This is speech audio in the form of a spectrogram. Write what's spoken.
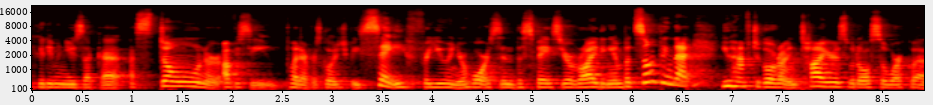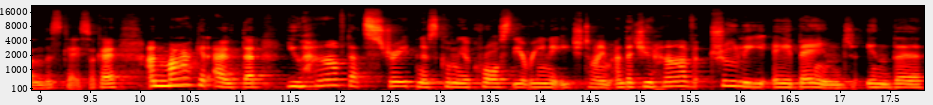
could even use like a, a stone or obviously whatever's going to be safe for you and your horse in the space you're riding in, but something that you have to go around. Tires would also work well in this case, okay? And mark it out that you have that straightness coming across the arena each time and that you have truly a bend in the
